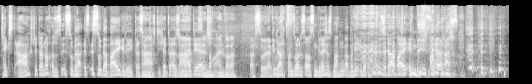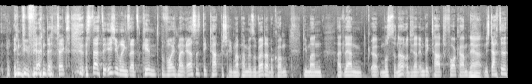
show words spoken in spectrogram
Text A steht da noch, also es ist sogar, es ist sogar beigelegt, das ah. Gedicht. Ich hätte, also ah, man hätte jetzt ja noch einfacher. Ach so, ja, gedacht, man sollte es aus dem Gedächtnis machen, aber nee, überprüfen Sie dabei, inwiefern, inwiefern der Text. Das dachte ich übrigens als Kind, bevor ich mein erstes Diktat geschrieben habe, haben wir so Wörter bekommen, die man halt lernen äh, musste, ne? Und die dann im Diktat vorkamen. Ja. Und ich dachte,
